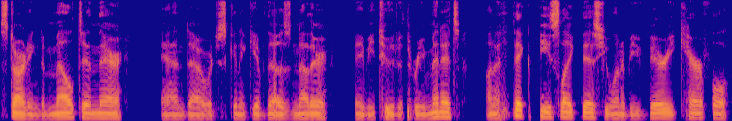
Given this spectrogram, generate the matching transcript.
starting to melt in there. And uh, we're just going to give those another maybe two to three minutes. On a thick piece like this, you want to be very careful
